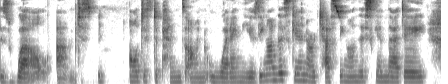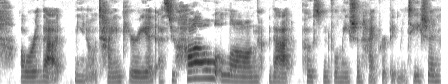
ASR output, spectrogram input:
as well. Um, just it all just depends on what I'm using on the skin or testing on the skin that day or that, you know, time period as to how long that post-inflammation hyperpigmentation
